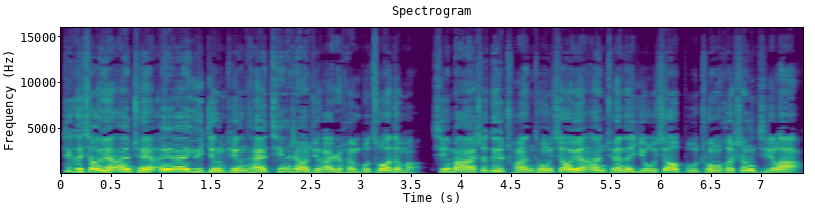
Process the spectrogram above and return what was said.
这个校园安全 AI 预警平台听上去还是很不错的嘛，起码是对传统校园安全的有效补充和升级了。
